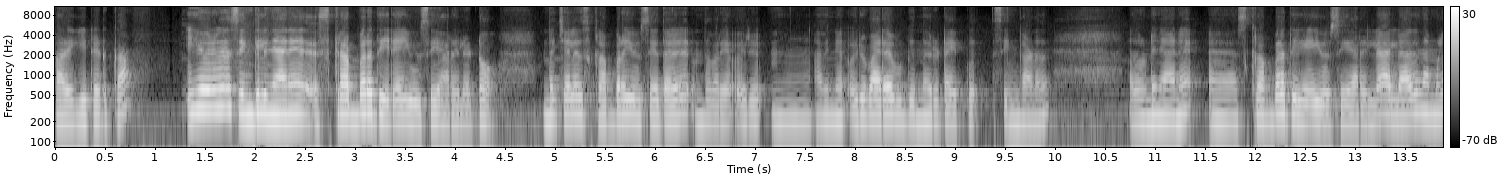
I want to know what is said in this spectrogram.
കഴുകിയിട്ടെടുക്കാം ഈ ഒരു സിങ്കിൽ ഞാൻ സ്ക്രബ്ബർ തീരെ യൂസ് ചെയ്യാറില്ല കേട്ടോ എന്താ വെച്ചാൽ സ്ക്രബ്ബർ യൂസ് ചെയ്താൽ എന്താ പറയുക ഒരു അതിന് ഒരു വര വിടുന്ന ഒരു ടൈപ്പ് സിങ്കാണ് അതുകൊണ്ട് ഞാൻ സ്ക്രബ്ബർ തിരികെ യൂസ് ചെയ്യാറില്ല. അല്ലാതെ നമ്മൾ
